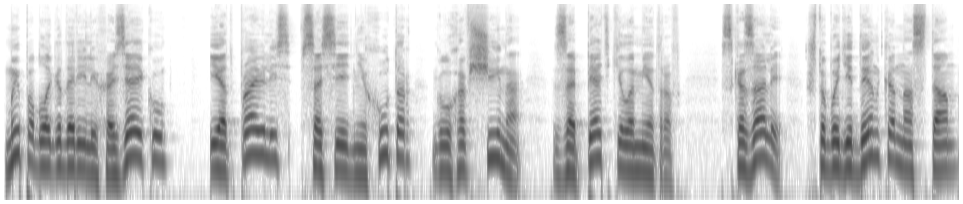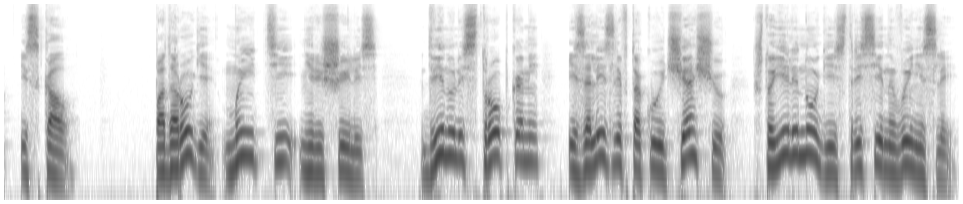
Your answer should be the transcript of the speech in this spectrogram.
Мы поблагодарили хозяйку и отправились в соседний хутор Глуховщина за пять километров. Сказали, чтобы Диденко нас там искал. По дороге мы идти не решились. Двинулись тропками и залезли в такую чащу, что еле ноги из трясины вынесли.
